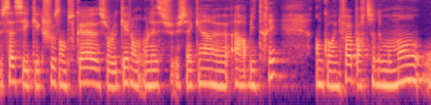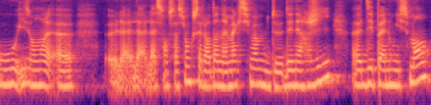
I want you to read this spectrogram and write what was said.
ça, c'est quelque chose, en tout cas, sur lequel on, laisse chacun arbitrer. Encore une fois, à partir du moment où ils ont la, sensation que ça leur donne un maximum d'énergie, d'épanouissement,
